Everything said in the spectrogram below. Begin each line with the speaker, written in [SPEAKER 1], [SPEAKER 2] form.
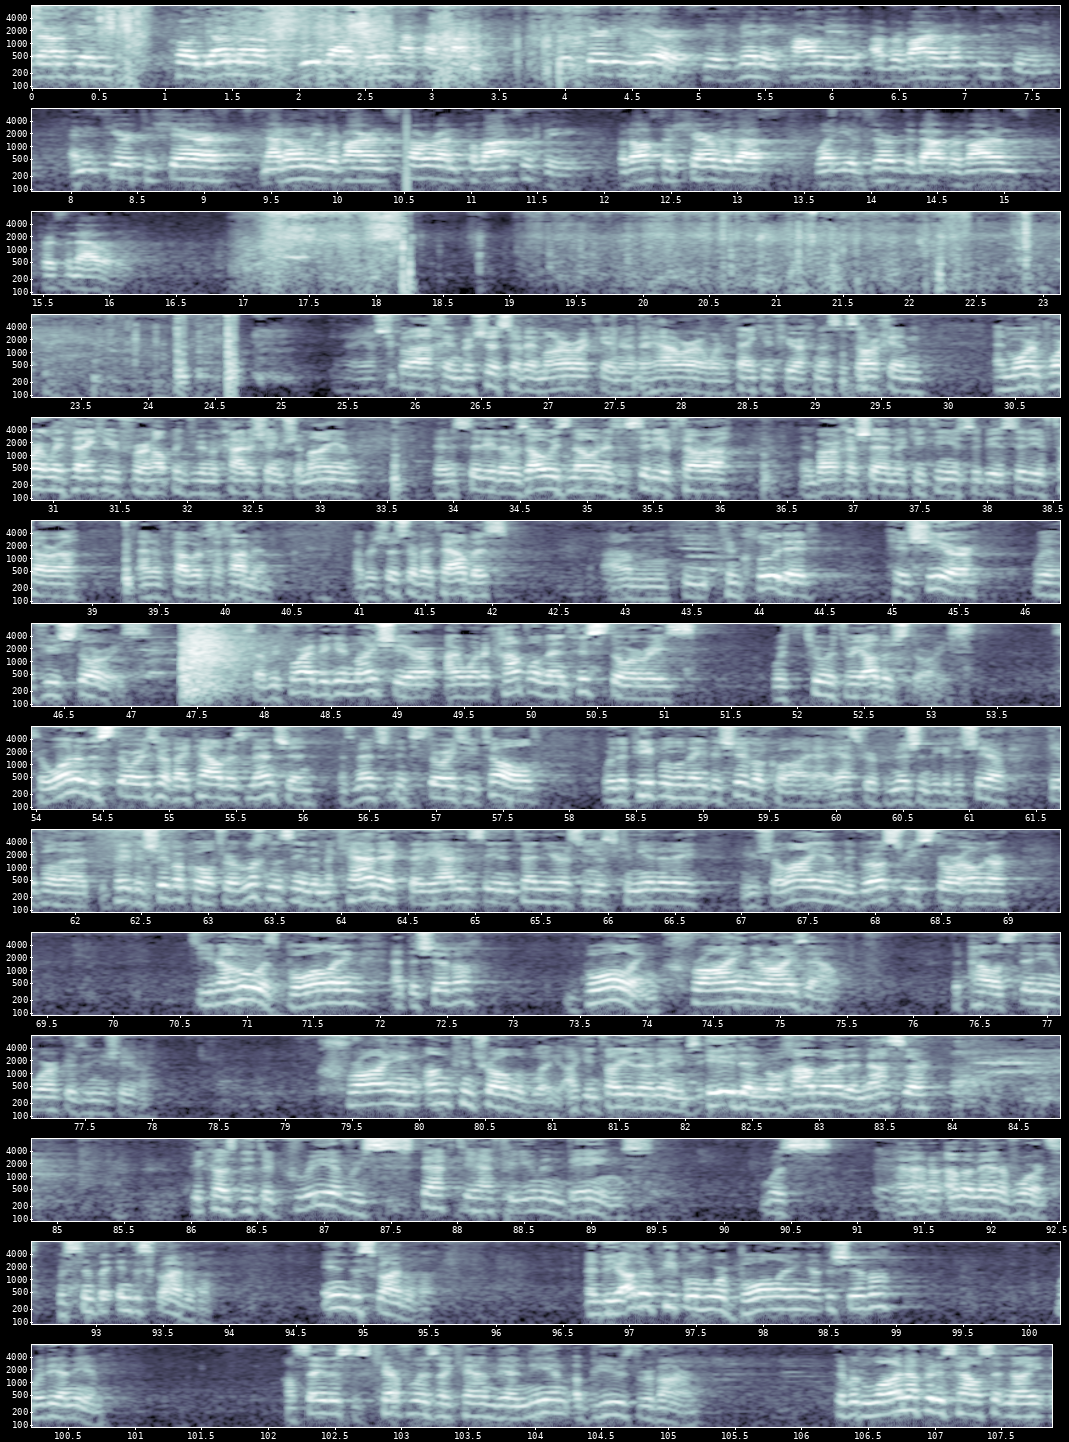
[SPEAKER 1] about him called Yama Budal Ben HaChachamim. For 30 years, he has been a Talmud of Rav Aaron Lichtenstein, and he's here to share not only Rav Aaron's Torah and philosophy, but also share with us what he observed about Rav Aaron's personality.
[SPEAKER 2] Yashkoach and Rabbi Marwick and Rabbi Hauer, I want to thank you for your Achnas Archim, and more importantly, thank you for helping to be Makadash Shem Shemayim in a city that was always known as a city of Torah, and Baruch Hashem, it continues to be a city of Torah and of Kabbalah Chachamim. Brashus Rabbi Talbis, um, he concluded his shir with a few stories. So before I begin my shir, I want to complement his stories with two or three other stories. So one of the stories Rabbi Talbis mentioned, as mentioned in the stories you told, were the people who made the Shiva call. I asked for permission to give a share. People that paid the Shiva call to Rav Lichtenstein, the mechanic that he hadn't seen in 10 years in his community, Yerushalayim, the grocery store owner. Do you know who was bawling at the Shiva? Bawling, crying their eyes out. The Palestinian workers in Yeshiva crying uncontrollably. I can tell you their names, Id and Muhammad and Nasser. Because the degree of respect he had for human beings was, and I'm a man of words, was simply indescribable. Indescribable. And the other people who were bawling at the Shiva were the Aniyim. I'll say this as carefully as I can. The Aniyim abused Rav Aaron. They would line up at his house at night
